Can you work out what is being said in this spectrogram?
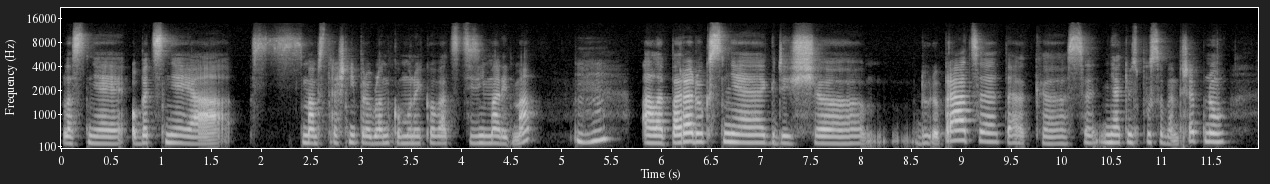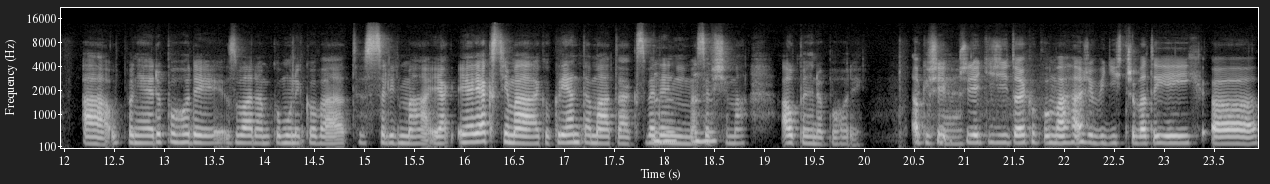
vlastně obecně já s- mám strašný problém komunikovat s cizíma lidma, Mhm. ale paradoxně, když uh, jdu do práce, tak uh, se nějakým způsobem přepnu a úplně do pohody zvládám komunikovat s lidma, jak, jak s těma jako klientama, tak s vedením a se mhm. všema a úplně do pohody. A Takže- při, přijde ti, že to jako pomáhá, že vidíš třeba ty jejich uh,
